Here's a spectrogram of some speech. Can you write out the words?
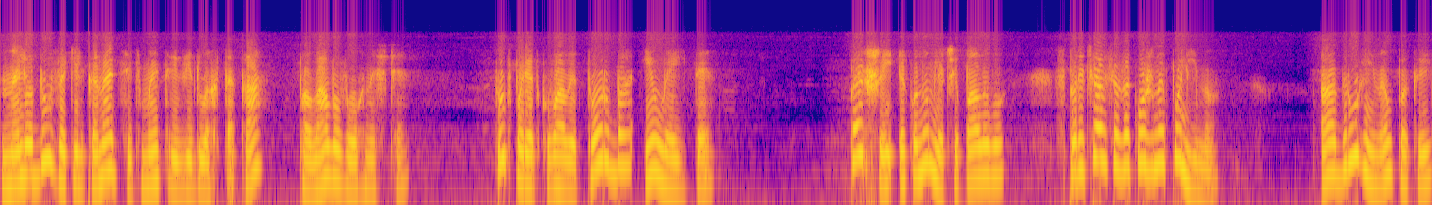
На льоду за кільканадцять метрів від лахтака палало вогнище. Тут порядкували торба і лейте. Перший, економлячи паливо, сперечався за кожне поліно, а другий, навпаки,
